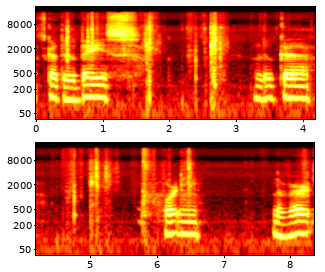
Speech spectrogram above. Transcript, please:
Let's go through the base. Luka, Horton, Levert,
